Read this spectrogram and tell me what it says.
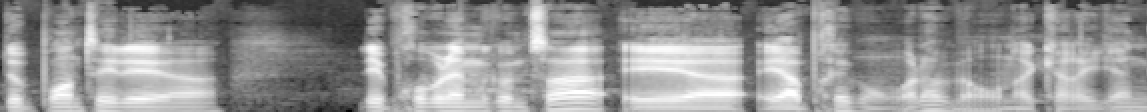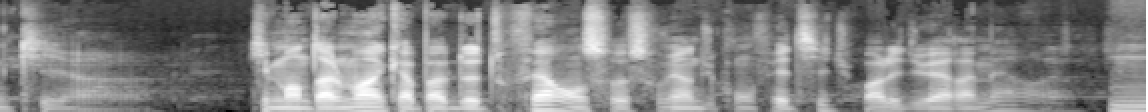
de pointer les, euh, les problèmes comme ça. Et, et après, bon, voilà, ben, on a Carrigan qui, qui mentalement est capable de tout faire. On se souvient du confetti, tu parlais du RMR. Mm.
